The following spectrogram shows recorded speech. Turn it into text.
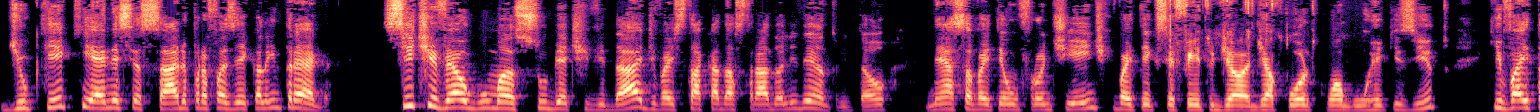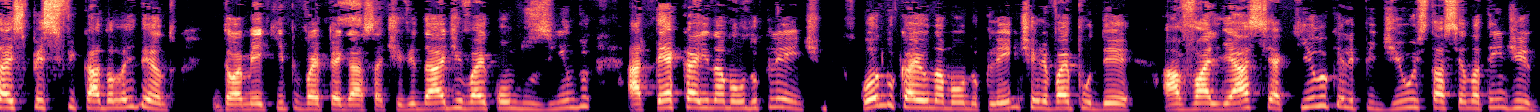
de o que, que é necessário para fazer aquela entrega. Se tiver alguma subatividade, vai estar cadastrado ali dentro. Então, nessa vai ter um front-end que vai ter que ser feito de, de acordo com algum requisito, que vai estar especificado ali dentro. Então, a minha equipe vai pegar essa atividade e vai conduzindo até cair na mão do cliente. Quando caiu na mão do cliente, ele vai poder avaliar se aquilo que ele pediu está sendo atendido.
